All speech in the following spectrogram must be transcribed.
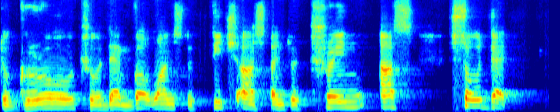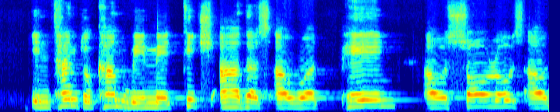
to grow through them. God wants to teach us and to train us so that in time to come we may teach others our pain, our sorrows, our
